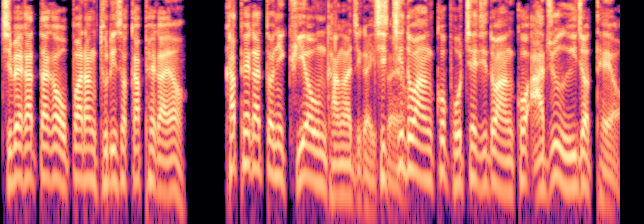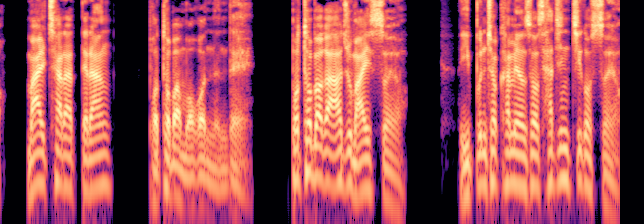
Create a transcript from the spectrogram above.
집에 갔다가 오빠랑 둘이서 카페 가요. 카페 갔더니 귀여운 강아지가 있어요. 짖지도 않고 보채지도 않고 아주 의젓해요. 말차라떼랑 버터바 먹었는데 버터바가 아주 맛있어요. 이쁜 척하면서 사진 찍었어요.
